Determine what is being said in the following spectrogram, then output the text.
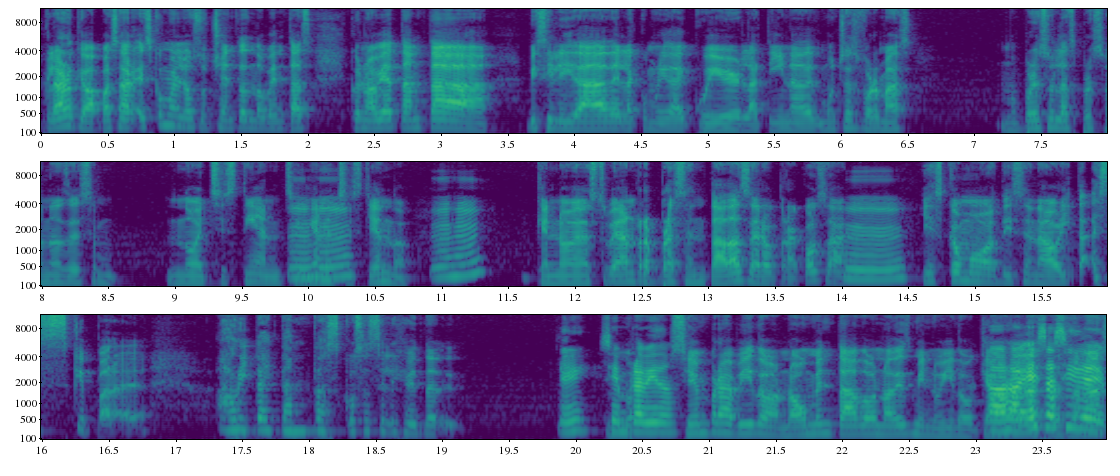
claro que va a pasar. Es como en los 80s, 90s, que no había tanta visibilidad de la comunidad queer, latina, de muchas formas. No por eso las personas de ese no existían, seguían existiendo. Que no estuvieran representadas era otra cosa. ujú. Y es como dicen ahorita, es que para... Ahorita hay tantas cosas LGBT. Eh, Siempre No, ha habido. Siempre ha habido, no ha aumentado, no ha disminuido. Que Ajá, ahora es así de-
